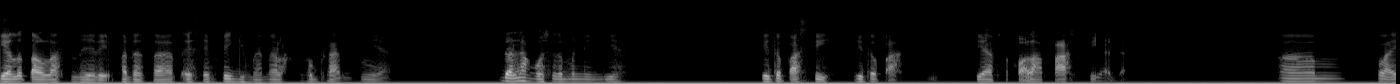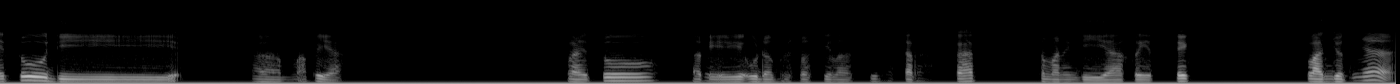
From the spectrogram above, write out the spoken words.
Ya lo tau lah sendiri pada saat SMP gimana lah kalau berantem ya. Udahlah gak usah temenin dia. Itu pasti itu pasti. Tiap sekolah pasti ada. Um, setelah itu di um, apa ya? Setelah itu dari udah bersosialisasi masyarakat temani dia kritik. Selanjutnya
